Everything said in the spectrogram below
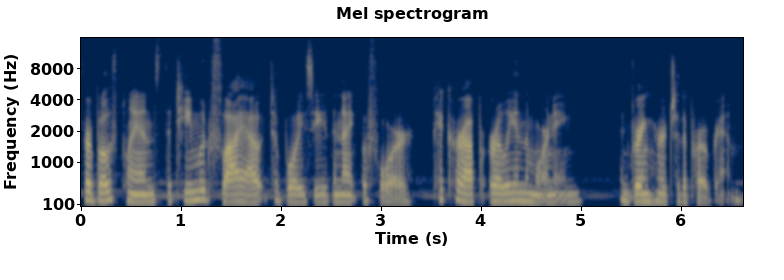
For both plans, the team would fly out to Boise the night before, pick her up early in the morning, and bring her to the program.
